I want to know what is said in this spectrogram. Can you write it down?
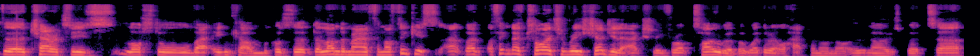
the charities lost all that income because the, the London Marathon, I think it's, uh, I think they've tried to reschedule it actually for October, but whether it'll happen or not, who knows? But uh,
